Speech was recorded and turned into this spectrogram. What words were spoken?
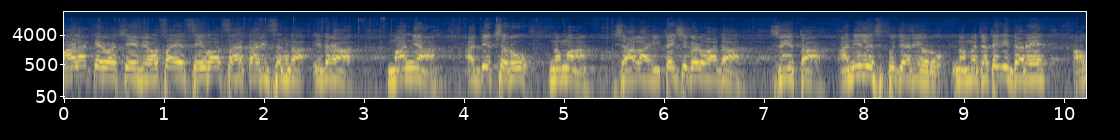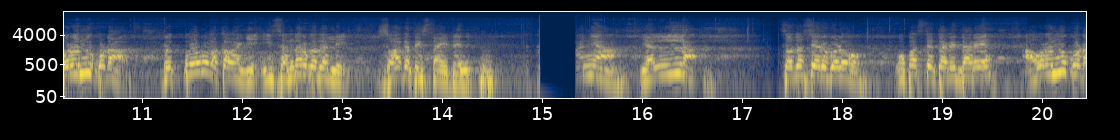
ಮಾಳಕೆರವಚೆ ವ್ಯವಸಾಯ ಸೇವಾ ಸಹಕಾರಿ ಸಂಘ ಇದರ ಮಾನ್ಯ ಅಧ್ಯಕ್ಷರು ನಮ್ಮ ಶಾಲಾ ಹಿತೈಷಿಗಳು ಆದ ಶ್ರೀಯುತ ಅನಿಲ್ ಎಸ್ ಪೂಜಾರಿ ಅವರು ನಮ್ಮ ಜೊತೆಗಿದ್ದಾರೆ. ಅವರನ್ನು ಕೂಡ ಹೃತ್ಪೂರ್ವಕವಾಗಿ ಈ ಸಂದರ್ಭದಲ್ಲಿ ಸ್ವಾಗತಿಸ್ತಾ ಇದ್ದೇನೆ. ಮಾನ್ಯ ಎಲ್ಲ ಸದಸ್ಯರುಗಳು ಉಪಸ್ಥಿತರಿದ್ದಾರೆ. ಅವರನ್ನು ಕೂಡ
